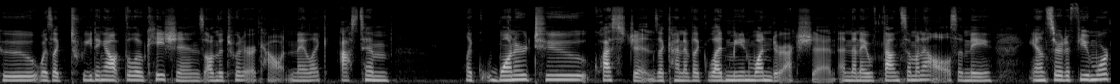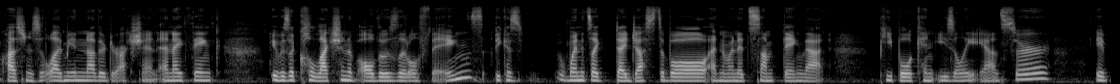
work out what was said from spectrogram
who was like tweeting out the locations on the twitter account. And i like asked him like one or two questions that kind of like led me in one direction. And then i found someone else and they answered a few more questions that led me in another direction. And i think it was a collection of all those little things because when it's like digestible and when it's something that people can easily answer it,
